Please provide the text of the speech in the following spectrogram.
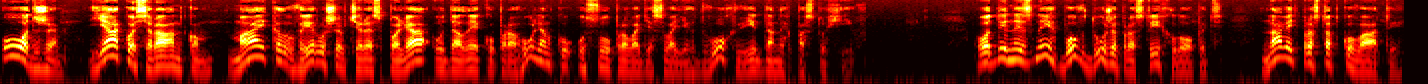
Отже, якось ранком Майкл вирушив через поля у далеку прогулянку у супроводі своїх двох відданих пастухів. Один із них був дуже простий хлопець, навіть простаткуватий,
